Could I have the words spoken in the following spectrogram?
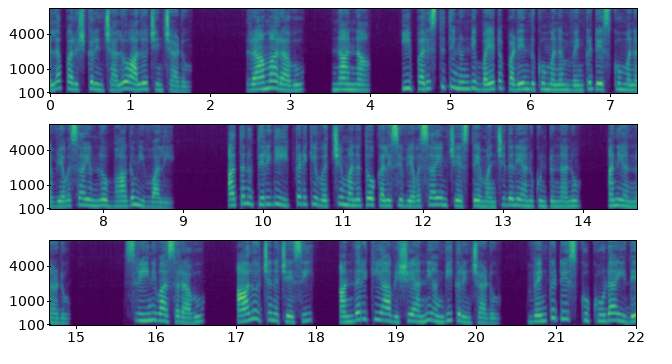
ఎలా పరిష్కరించాలో ఆలోచించాడు. రామారావు నాన్నా ఈ పరిస్థితి నుండి బయటపడేందుకు మనం వెంకటేశ్కు మన వ్యవసాయంలో భాగం ఇవ్వాలి. అతను తిరిగి ఇక్కడికి వచ్చి మనతో కలిసి వ్యవసాయం చేస్తే మంచిదని అనుకుంటున్నాను అని అన్నాడు. శ్రీనివాసరావు ఆలోచన చేసి అందరికీ ఆ విషయాన్ని అంగీకరించాడు. వెంకటేశ్కు కూడా ఇదే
